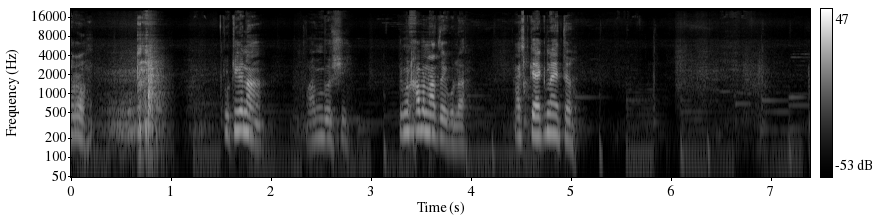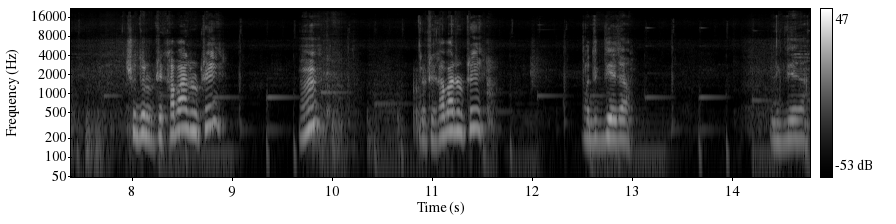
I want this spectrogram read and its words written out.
চলো উঠিও না, আমি বসি। তুমি খাবে না তো এগুলা? আজকে এক নাই তো। শুধু রুটি খাবা, রুটি? হুম? রুটি খাবা, রুটি? ওদিক দিয়ে যাও। দিক দিয়ে যাও।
